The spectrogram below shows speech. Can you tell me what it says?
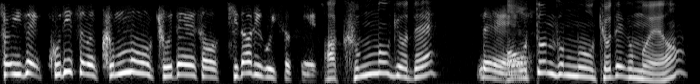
저 이제 곧 있으면 근무 교대에서 기다리고 있었어요. 아, 근무 교대? 네. 어, 어떤 근무, 교대 근무예요?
